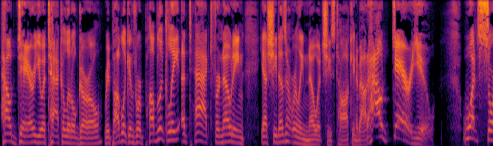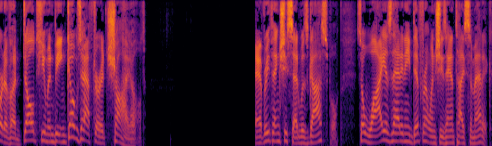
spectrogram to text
How dare you attack a little girl? Republicans were publicly attacked for noting, yes, she doesn't really know what she's talking about. How dare you? What sort of adult human being goes after a child? Everything she said was gospel. So why is that any different when she's anti Semitic?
